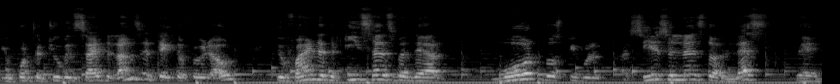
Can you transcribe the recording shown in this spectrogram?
You put the tube inside the lungs and take the fluid out. You find that the T cells, when they are more, those people are serious illness, are less, they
